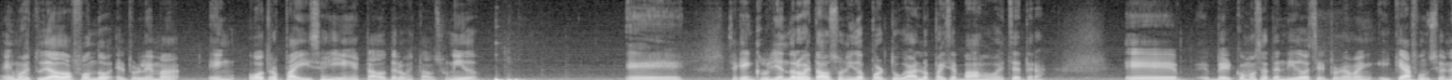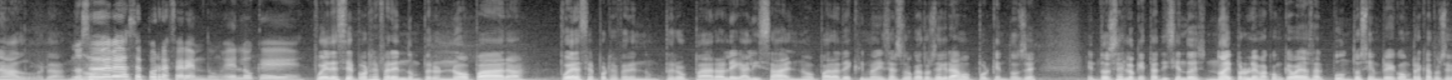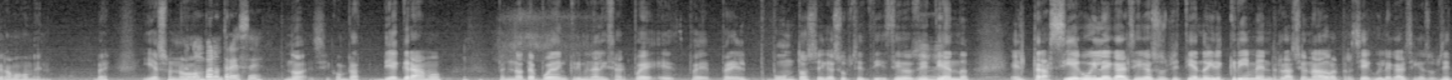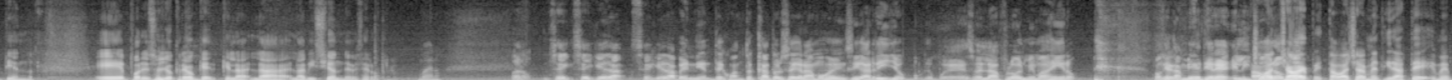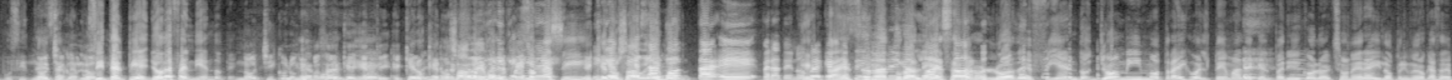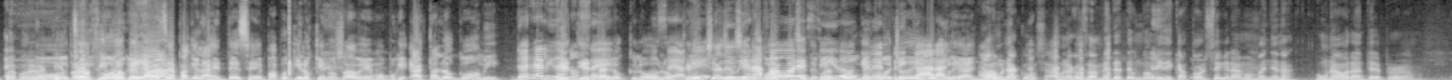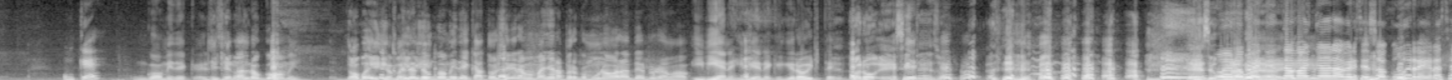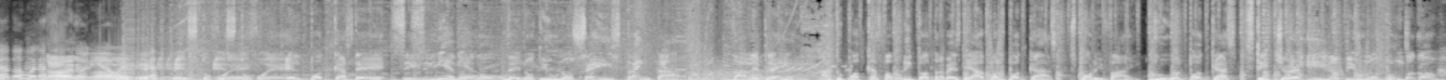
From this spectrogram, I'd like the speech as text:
hemos estudiado a fondo el problema en otros países y en estados de los Estados Unidos. Eh, o sea que incluyendo los Estados Unidos, Portugal, los Países Bajos, etcétera. Eh, ver cómo se ha atendido ese programa en- y qué ha funcionado, ¿verdad? no, se debe de hacer por referéndum, es lo que... Puede ser por referéndum, pero no para. Puede ser por referéndum, pero para legalizar, no para descriminalizar solo 14 gramos, porque entonces, entonces lo que estás diciendo es no hay problema con que vayas al punto siempre que compres 14 gramos o menos. ¿Ves? Y eso no. compran 13. no si compras 10 gramos, pues no te pueden criminalizar. Pues, eh, pues, pues el punto sigue subsisti- sigue subsistiendo, el trasiego ilegal sigue subsistiendo y el crimen relacionado al trasiego ilegal sigue subsistiendo. Eh, por eso yo creo que, que la, la, la visión debe ser otra. Bueno, Bueno, se, se queda se queda pendiente cuánto es 14 gramos en cigarrillo, porque pues eso es la flor, me imagino. Porque Sí. también tiene el licho de los sharp, estaba sharp, me tiraste, me pusiste, No, esa- chico, me los- pusiste el pie, yo defendiéndote. No, chicos, lo que me pasa es que, el es que- es que los Oye, que no sabemos. ¿por qué son de- así? Es que no sabemos. contar, eh, espérate, no, que- Está que en su naturaleza, mano, lo defiendo. Yo mismo traigo el tema de que el periódico lo exonera y lo primero que hace después es poner el No, pie. chico, Pero sí lo que pasa es para que la gente sepa, porque los que no sabemos, porque hasta los gomis Yo en realidad y, no y sé. están los, los, los que esos, me y si te hubiera favorecido un que me bizcocho de explicaran. cumpleaños. Haz una cosa, haz una cosa. Métete un gomi de 14 mañana, una hora antes del programa. ¿Un qué? Un gomi de. Él dice, que no- están los gomis. No, pues, Yo es- métete es- un gomi de 14 gramos mañana, pero como una hora antes del programa. Y vienes, y vienes, que quiero oírte. No, no, existe eso. Ser un Bueno, pendiente eh, mañana a ver si eso ocurre. Gracias a todos por la Dale, sintonía. Buen día. Esto fue, el podcast de Sin, miedo, de Noti1630. Dale play a tu podcast favorito a través de Apple Podcasts, Spotify, Google Podcasts, Stitcher y notiuno.com.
